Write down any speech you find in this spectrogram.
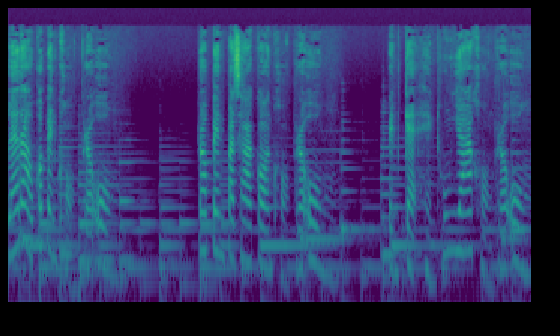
และเราก็เป็นของพระองค์ เราเป็นประชากรของพระองค์ เป็นแกะแห่งทุ่งหญ้าของพระองค์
